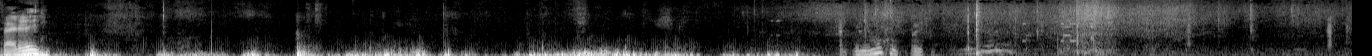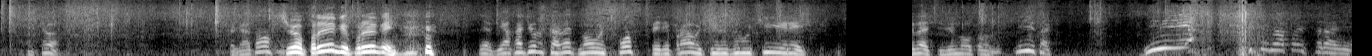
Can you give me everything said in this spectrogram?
царей. Вы не мог пройти? Ну что? Ты готов? Че, прыгай, прыгай. Нет, я хочу рассказать новый способ переправы через ручьи и речки. Кидайте вино тоже. И так. И ты на той стороне.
